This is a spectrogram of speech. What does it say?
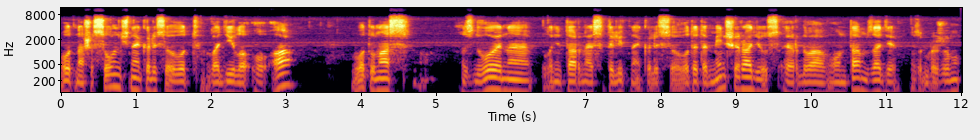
Вот наше солнечное колесо, вот водила ОА. Вот у нас сдвоенное планетарное сателлитное колесо. Вот это меньший радиус R2. Вон там сзади изображен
